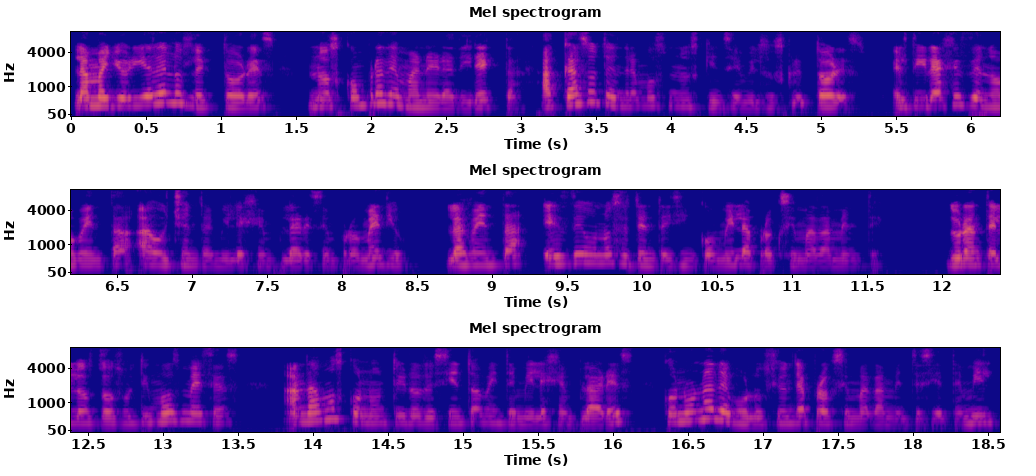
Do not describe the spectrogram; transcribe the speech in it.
La mayoría de los lectores nos compra de manera directa. ¿Acaso tendremos unos 15.000 suscriptores? El tiraje es de 90 a 80.000 ejemplares en promedio. La venta es de unos 75.000 aproximadamente. Durante los dos últimos meses andamos con un tiro de 120.000 ejemplares, con una devolución de aproximadamente 7.000.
